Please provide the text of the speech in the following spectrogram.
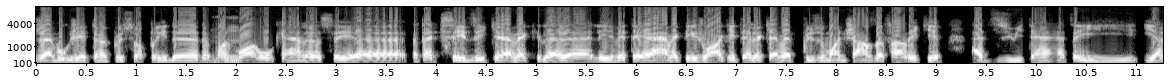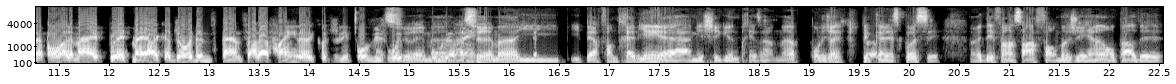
j'avoue que j'ai été un peu surpris de ne pas le mm-hmm. voir au camp. Là. C'est euh, peut-être qu'il s'est dit qu'avec les vétérans, avec les joueurs qui étaient là, qui avaient plus ou moins une chance de faire l'équipe, à 18 ans. Il, il, aurait probablement pu être meilleur que Jordan Spence à la fin. Là. Écoute, je ne l'ai pas vu jouer. Assurément. assurément. Il, il, performe très bien à Michigan présentement. Pour les gens qui ne le connaissent pas, c'est un défenseur format géant. On parle de,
